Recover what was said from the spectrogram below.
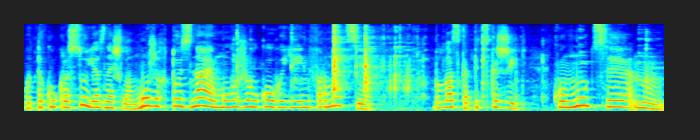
От таку красу я знайшла. Може хтось знає, може у кого є інформація. Будь ласка, підскажіть, кому це, ну,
